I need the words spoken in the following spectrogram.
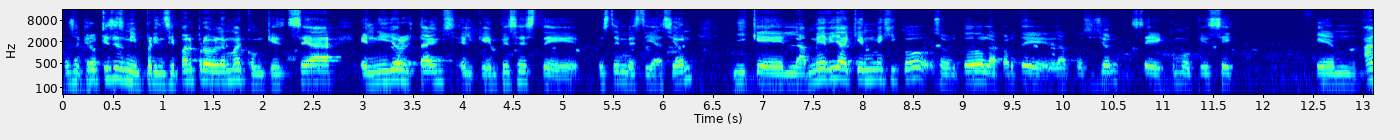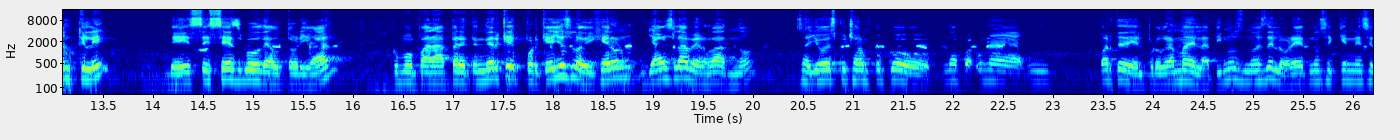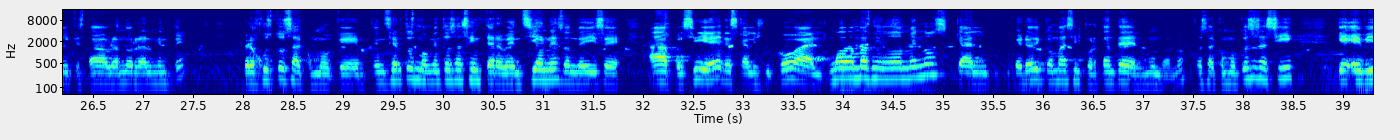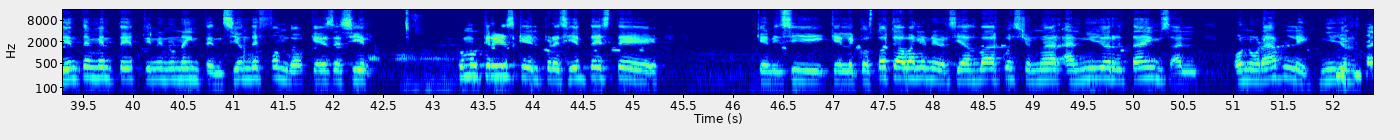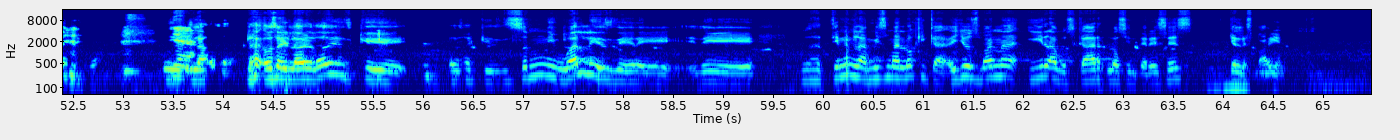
o sea, creo que ese es mi principal problema con que sea el New York Times el que empiece este, esta investigación y que la media aquí en México, sobre todo la parte de la oposición, se como que se em, ancle de ese sesgo de autoridad, como para pretender que porque ellos lo dijeron ya es la verdad, ¿no? O sea, yo he escuchado un poco una, una parte del programa de Latinos, no es de Loret, no sé quién es el que estaba hablando realmente, pero justo, o sea, como que en ciertos momentos hace intervenciones donde dice, ah, pues sí, eh, descalificó al nada más ni nada menos que al periódico más importante del mundo, ¿no? O sea, como cosas así que evidentemente tienen una intención de fondo, que es decir, ¿cómo crees que el presidente este, que, si, que le costó acabar la universidad, va a cuestionar al New York Times, al honorable New York Times? Y la, o sea, y la verdad es que, o sea, que son iguales de, de, tienen la misma lógica. Ellos van a ir a buscar los intereses que les paguen.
